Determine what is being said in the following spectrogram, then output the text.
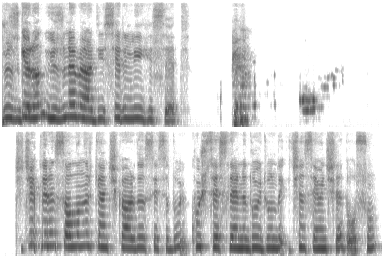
Rüzgarın yüzüne verdiği serinliği hisset. Çiçeklerin sallanırken çıkardığı sesi duy. Kuş seslerini duyduğunda için sevinçle dolsun.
